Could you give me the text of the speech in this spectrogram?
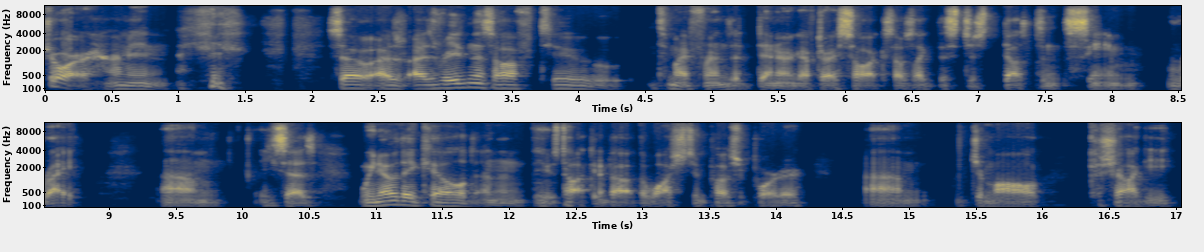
Sure. I mean so I was I was reading this off to to my friends at dinner after I saw it because I was like, this just doesn't seem right. Um, he says, We know they killed, and then he was talking about the Washington Post reporter, um, Jamal Khashoggi,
